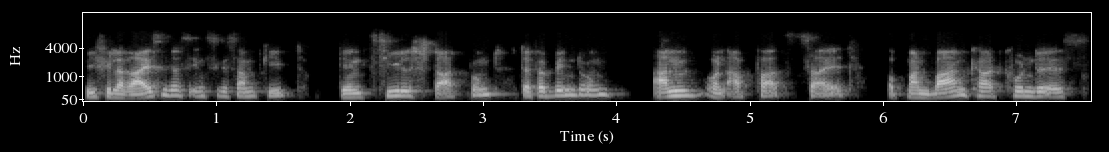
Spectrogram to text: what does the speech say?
wie viele Reisen es insgesamt gibt, den Zielstartpunkt der Verbindung, An- und Abfahrtszeit, ob man Bahncard-Kunde ist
